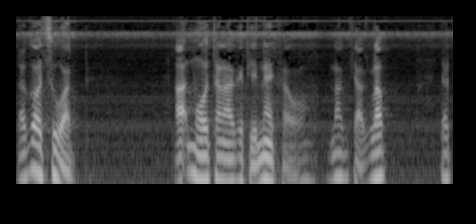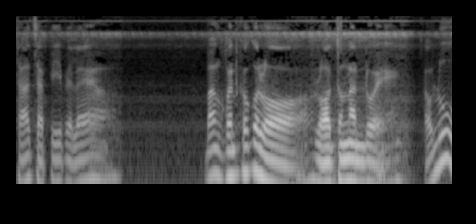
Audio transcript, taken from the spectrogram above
แล้วก็สวดอนุโมทนากระถินให้เขานอกจากรับ ยถาจัปีไปแล้ว บางคนเขาก็รอรอตรงนั้นด้วย เขารู้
